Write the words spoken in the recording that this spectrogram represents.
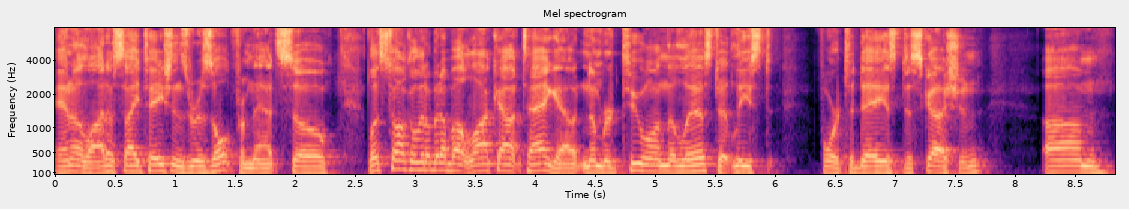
and a lot of citations result from that. So let's talk a little bit about lockout, tagout. Number two on the list, at least for today's discussion. Um,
